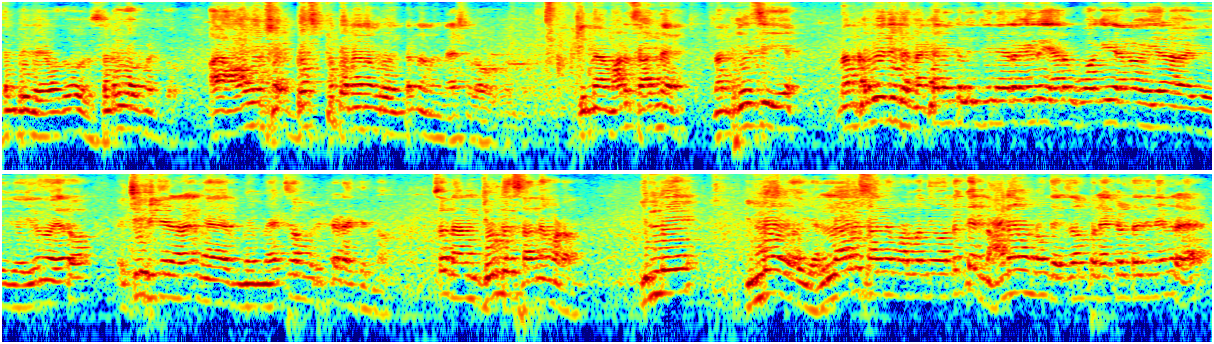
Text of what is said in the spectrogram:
ಸೆಂಟರ್ ಇದೆ, ಯಾವುದು ಸೆಂಟ್ರಲ್ ಗೌರ್ಮೆಂಟ್ದು ಆ ವರ್ಷ ಬೆಸ್ಟ್ ಬನಾನ ಅಂತ ನನಗೆ ನ್ಯಾಷನಲ್ ಅವಾರ್ಡ್ ಬಂತು. ಇದು ನಾನು ಮಾಡಿದ ಸಾಧನೆ. ನಾನು ಬಿ ಎಸ್ ಸಿ ನಾನು ಕಲಿಯೋದಿದೆ ಮೆಕ್ಯಾನಿಕಲ್ ಇಂಜಿನಿಯರ್ ಆಗಿದ್ರೆ ಯಾರೋ ಹೋಗಿ, ಏನೋ ಏನೋ, ಯಾರೋ ಚೀಫ್ ಇಂಜಿನಿಯರ್ ಆಗಿ ಮ್ಯಾಕ್ಸಿಮಮ್ ರಿಟೈರ್ಡ್ ಆಯ್ತಿದ್ದು ನಾವು ಸೊ ನಾನು. ಜೀವನದಲ್ಲಿ ಸಾಧನೆ ಮಾಡೋನು ಇಲ್ಲಿ ಇಲ್ಲೇ ಎಲ್ಲರೂ ಸಾಧನೆ ಮಾಡ್ಬೋದು ನೀವು ನಾನೇ ಒಂದೊಂದು ಎಕ್ಸಾಂಪಲ್ ಯಾಕೆ ಹೇಳ್ತಾ ಇದ್ದೀನಿ ಅಂದ್ರೆ,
